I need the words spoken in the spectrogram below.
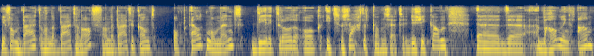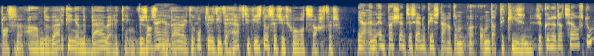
je van, buiten, van de buitenaf, aan de buitenkant, op elk moment die elektrode ook iets zachter kan zetten. Dus je kan uh, de behandeling aanpassen aan de werking en de bijwerking. Dus als er ja, ja. een bijwerking optreedt die te heftig is, dan zet je het gewoon wat zachter. Ja, en, en patiënten zijn ook in staat om, om dat te kiezen. Ze kunnen dat zelf doen?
